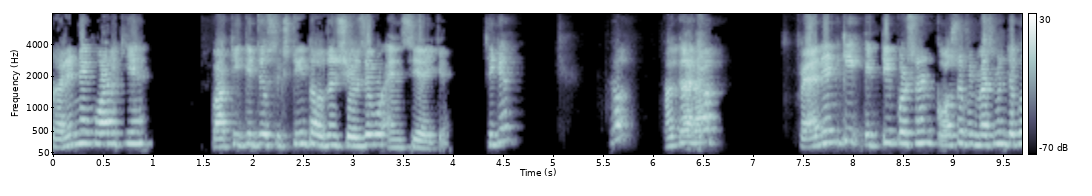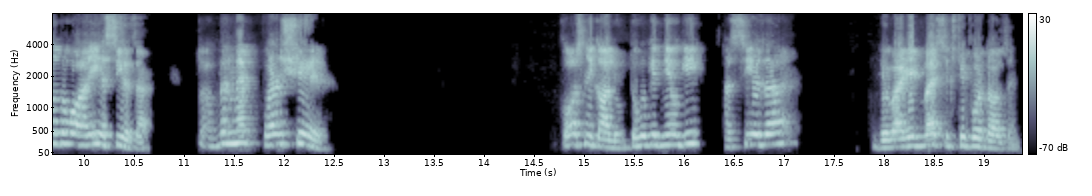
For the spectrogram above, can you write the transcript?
parent ने एक्वायर किए बाकी के जो सिक्सटीन थाउज़ेंड शेयर है, वो एनसीआई के ठीक है? तो अगर आप पेरेंट की 80 परसेंट कॉस्ट ऑफ़ इन्वेस्टमेंट देखो तो वो आ रही है अस्सी हज़ार। तो अगर मैं पर शेयर कॉस्ट निकालू तो वो कितनी होगी? अस्सी हज़ार divided by sixty four thousand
